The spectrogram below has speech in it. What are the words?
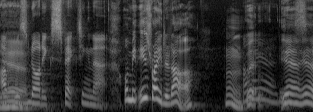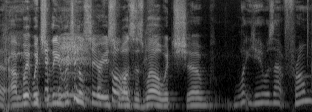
I was not expecting that. Well, I mean, it is rated R. Oh, yeah, yeah, yeah. Um, which the original series was as well. Which uh, what year was that from?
